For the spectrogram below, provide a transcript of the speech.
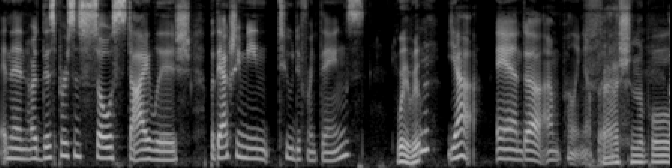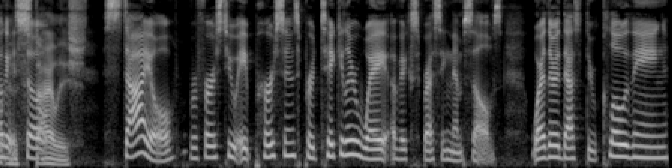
and then or this person's so stylish, but they actually mean two different things. Wait, really? Yeah. And uh, I'm pulling up a Fashionable Okay, and so- stylish. Style refers to a person's particular way of expressing themselves, whether that's through clothing,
